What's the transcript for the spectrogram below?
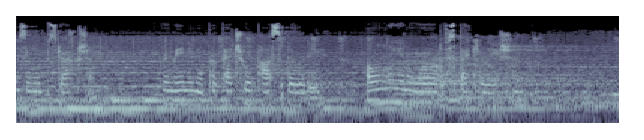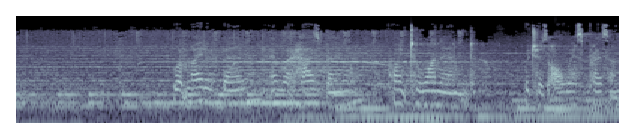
is an abstraction, remaining a perpetual possibility only in a world of speculation. What might have been and what has been point to one end, which is always present.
